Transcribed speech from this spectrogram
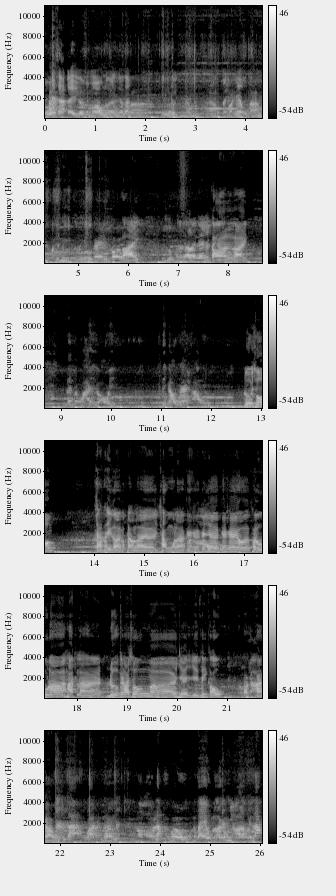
Ủa xả trị rồi mà mổ nữa là sao ta? Ui, theo cái có lại trở lại nghe cho coi coi đem ra ngoài rồi. Đi cầu ngang không? Đưa xuống. Xả tỉ rồi bắt đầu là xong là cái cái cái cái, cái, khối u đó hết là đưa cái đó xuống ờ, về vị trí cũ. Con nhỏ Ban đầu. tôi đá hôm qua nó nói mổ lắc cái khối u nó teo lại còn nhỏ là phải lắc.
